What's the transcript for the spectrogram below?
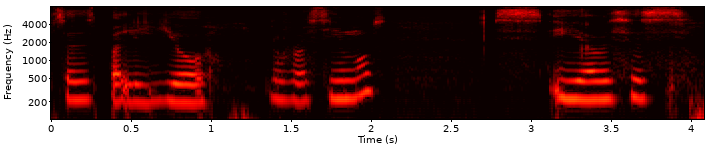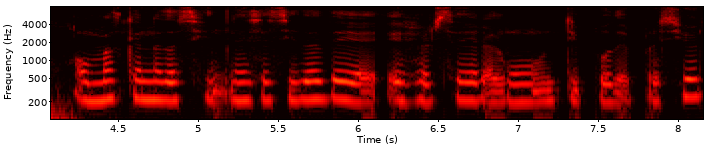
se despalilló los racimos y a veces o más que nada sin necesidad de ejercer algún tipo de presión,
